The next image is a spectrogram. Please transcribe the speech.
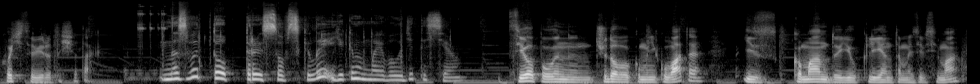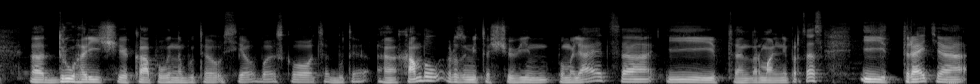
Хочеться вірити, що так. Назви топ 3 софт скіли, якими має володіти SEO. SEO повинен чудово комунікувати із командою, клієнтами зі всіма. Е, Друга річ, яка повинна бути у SEO обов'язково, це бути е, humble, розуміти, що він помиляється, і це нормальний процес. І третя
